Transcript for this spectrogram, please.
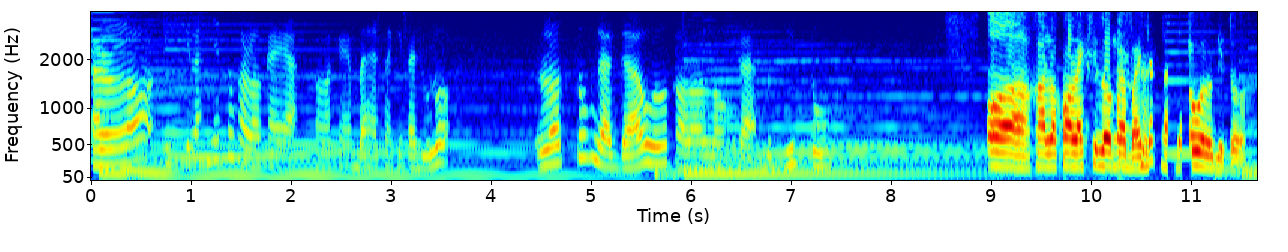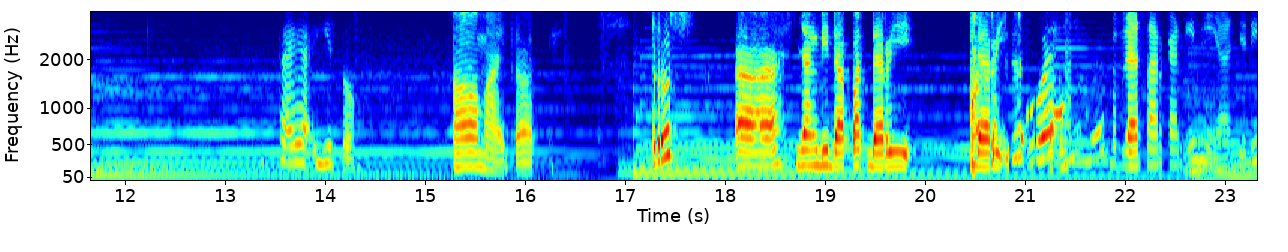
Lo istilahnya tuh kalau kayak kalau kayak bahasa kita dulu, lo tuh nggak gaul kalau lo nggak begitu. oh kalau koleksi lo nggak banyak nggak gaul gitu Kayak gitu. Oh my god. Terus eh yang didapat dari dari gue berdasarkan ini ya. Jadi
